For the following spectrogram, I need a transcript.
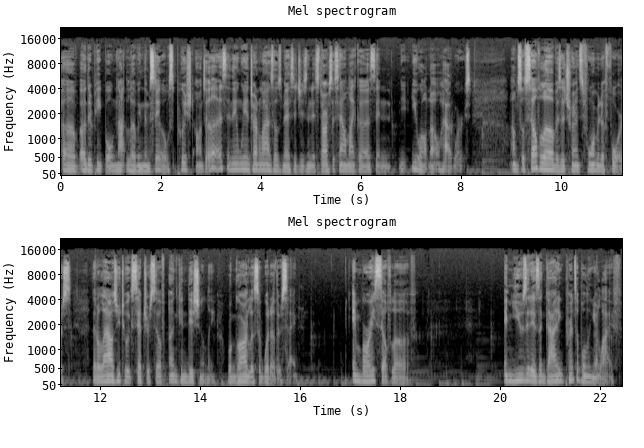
of other people not loving themselves pushed onto us and then we internalize those messages and it starts to sound like us and y- you all know how it works. Um, so self-love is a transformative force that allows you to accept yourself unconditionally regardless of what others say. Embrace self-love and use it as a guiding principle in your life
